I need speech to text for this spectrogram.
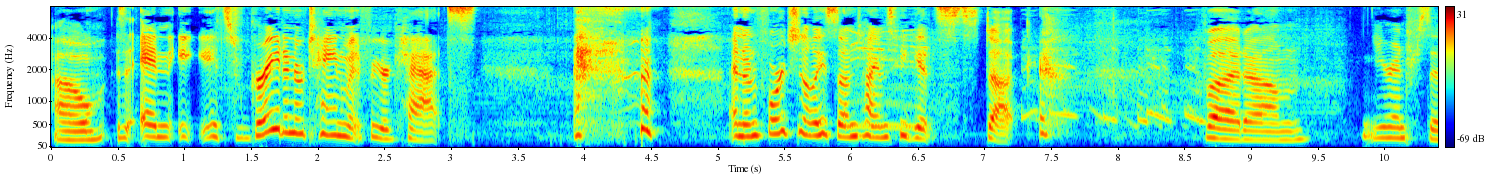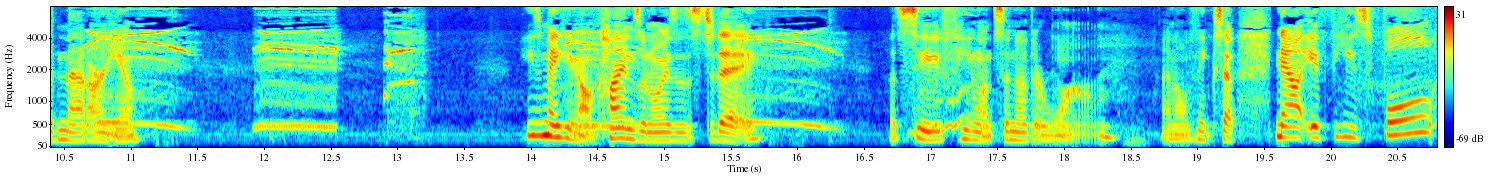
Oh, and it's great entertainment for your cats. and unfortunately, sometimes he gets stuck. but, um, you're interested in that, aren't you? He's making all kinds of noises today. Let's see if he wants another worm. I don't think so. Now, if he's full,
